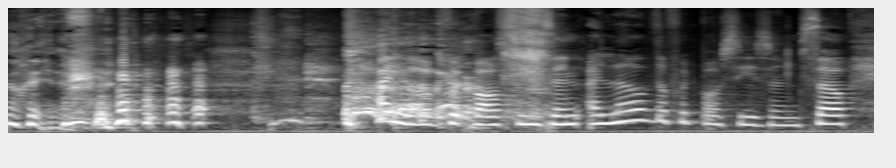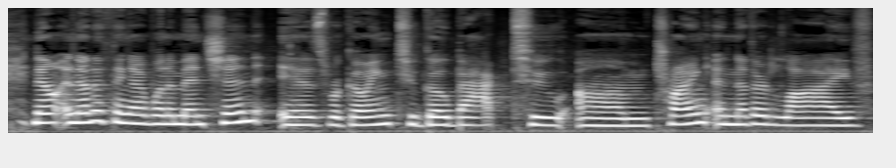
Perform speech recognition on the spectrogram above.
Oh, yeah. I love football season. I love the football season. So now another thing I want to mention is we're going to go back to um, trying another live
